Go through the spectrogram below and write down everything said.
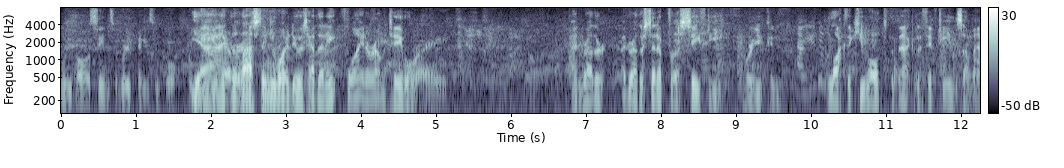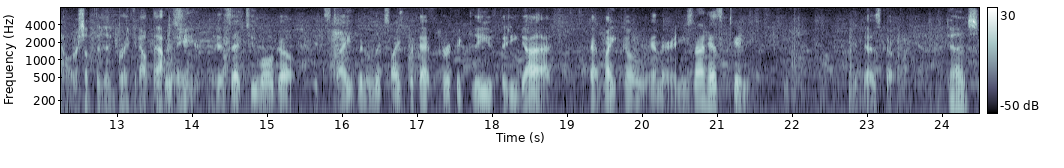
we've all seen some weird things in pool. Yeah, the last thing you want to do is have that eight flying around the table. right. I'd rather I'd rather set up for a safety where you can lock the cue ball to the back of the 15 somehow or something and break it out that way. here. Does that two ball go? It's tight, but it looks like with that perfect leave that he got, that might go in there, and he's not hesitating. It does go. It does.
